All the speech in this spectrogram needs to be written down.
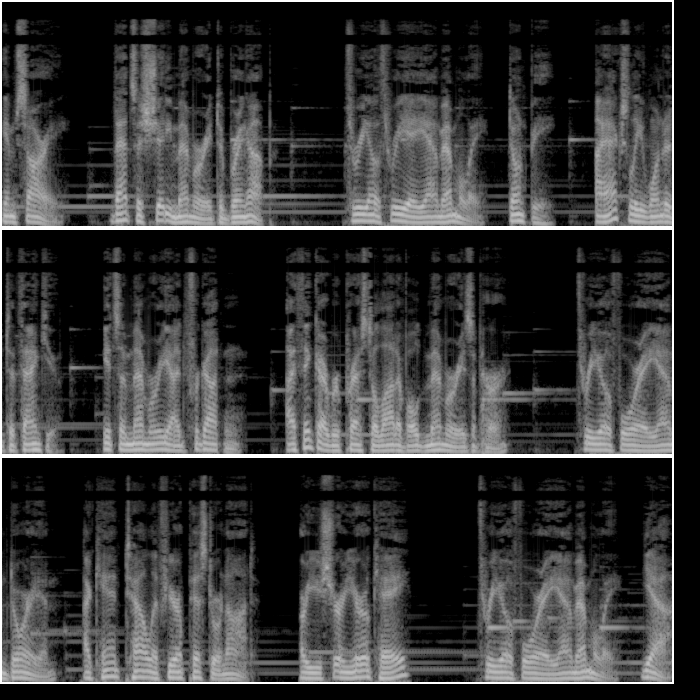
I'm sorry. That's a shitty memory to bring up. 3.03 am Emily, don't be. I actually wanted to thank you. It's a memory I'd forgotten. I think I repressed a lot of old memories of her. 3.04 am Dorian, I can't tell if you're pissed or not. Are you sure you're okay? 3.04 am Emily, yeah.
